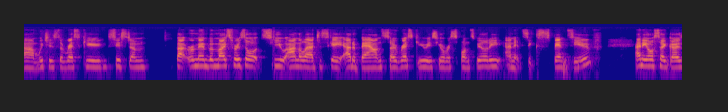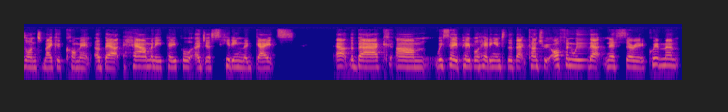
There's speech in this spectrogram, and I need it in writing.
um, which is the rescue system. But remember, most resorts you aren't allowed to ski out of bounds. So rescue is your responsibility and it's expensive. And he also goes on to make a comment about how many people are just hitting the gates out the back. Um, we see people heading into the back country often without necessary equipment.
